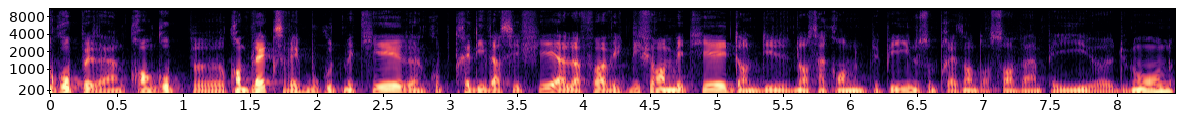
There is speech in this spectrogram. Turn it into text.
groupe est un grand groupe euh, complexe avec beaucoup de métiers, un groupe très diversifié, à la fois avec différents métiers dans, dans 50 pays. Nous sommes présents dans 120 pays euh, du monde,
